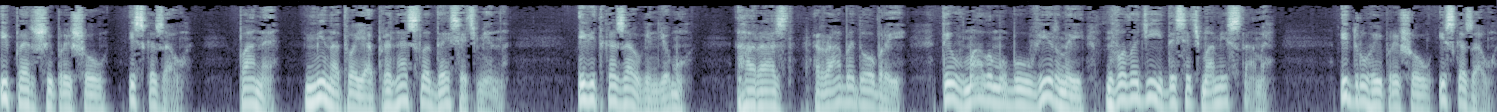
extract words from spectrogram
І перший прийшов і сказав Пане, міна твоя принесла десять мін. І відказав він йому Гаразд, рабе добрий, ти в малому був вірний, володій десятьма містами. І другий прийшов і сказав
